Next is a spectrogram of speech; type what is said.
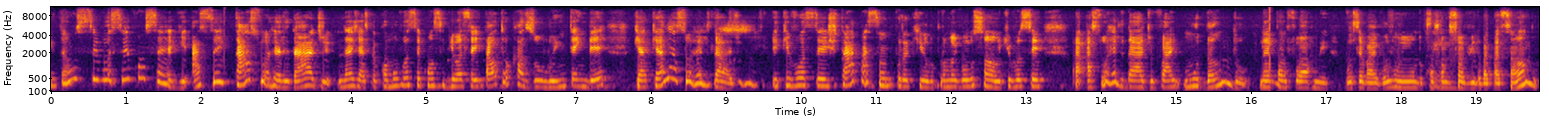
Então, se você consegue aceitar a sua realidade, né, Jéssica, como você conseguiu aceitar o teu casulo e entender que aquela é a sua realidade e que você está passando por aquilo, por uma evolução, e que você a, a sua realidade vai mudando, né, conforme você vai evoluindo, conforme Sim. sua vida vai passando.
